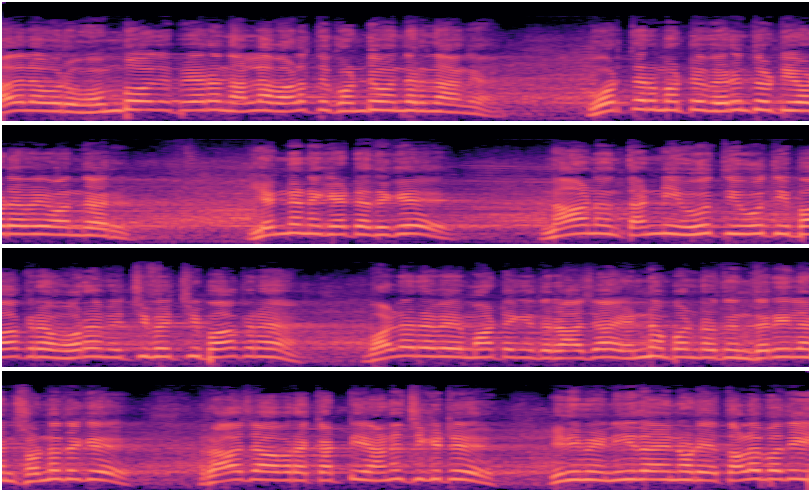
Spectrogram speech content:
அதில் ஒரு ஒம்பது பேரும் நல்லா வளர்த்து கொண்டு வந்திருந்தாங்க. ஒருத்தர் மட்டும் வெறும் தொட்டியோடவே வந்தார். என்னன்னு கேட்டதுக்கு நானும் தண்ணி ஊற்றி ஊற்றி பார்க்குறேன் உரம் வச்சு வச்சு பார்க்குறேன் வளரவே மாட்டேங்குது ராஜா என்ன பண்ணுறதுன்னு தெரியலன்னு சொன்னதுக்கு ராஜா அவரை கட்டி அணைச்சிக்கிட்டு இனிமேல் நீதான் என்னுடைய தளபதி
